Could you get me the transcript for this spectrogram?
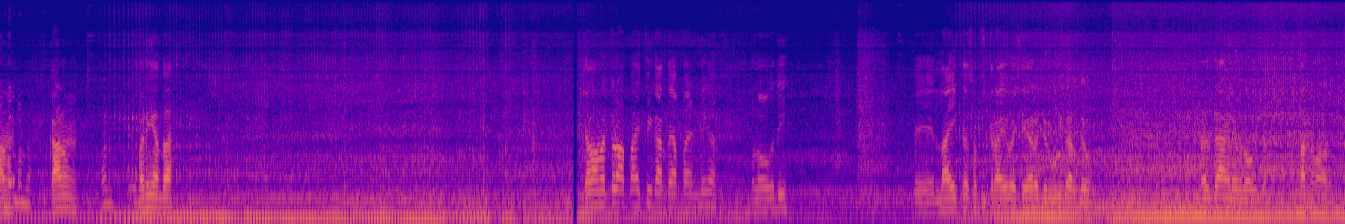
ਕਾਹਨੂੰ? ਕਾਹਨੂੰ ਬਣੀ ਜਾਂਦਾ। ਚਲੋ ਮਿੱਤਰੋ ਆਪਾਂ ਇੱਥੇ ਕਰਦੇ ਆਪਾਂ ਐਂਡਿੰਗ ਵਲੌਗ ਦੀ। ਤੇ ਲਾਈਕ ਸਬਸਕ੍ਰਾਈਬ ਸ਼ੇਅਰ ਜ਼ਰੂਰ ਕਰ ਦਿਓ। ਮਿਲਦੇ ਆਂ ਅਗਲੇ ਵਲੌਗ 'ਚ। ਧੰਨਵਾਦ।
